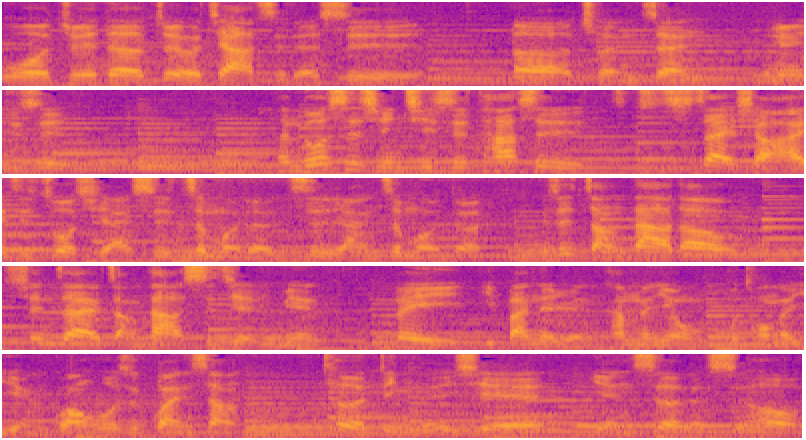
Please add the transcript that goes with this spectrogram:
我觉得最有价值的是，呃，纯真，因为就是。很多事情其实它是在小孩子做起来是这么的自然，这么的，可是长大到现在长大世界里面，被一般的人他们用不同的眼光，或是冠上特定的一些颜色的时候，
